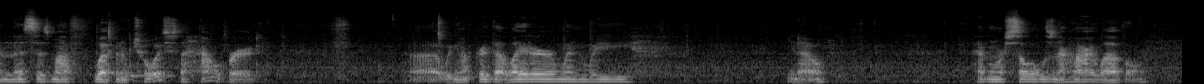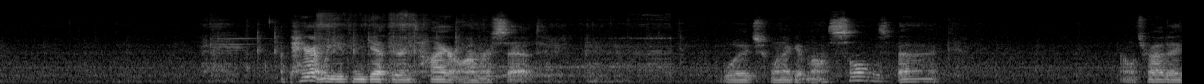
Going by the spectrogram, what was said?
And this is my weapon of choice, the halberd. Uh, we can upgrade that later when we, you know, have more souls in a higher level. Apparently you can get their entire armor set. Which, when I get my souls back, I'll try to,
